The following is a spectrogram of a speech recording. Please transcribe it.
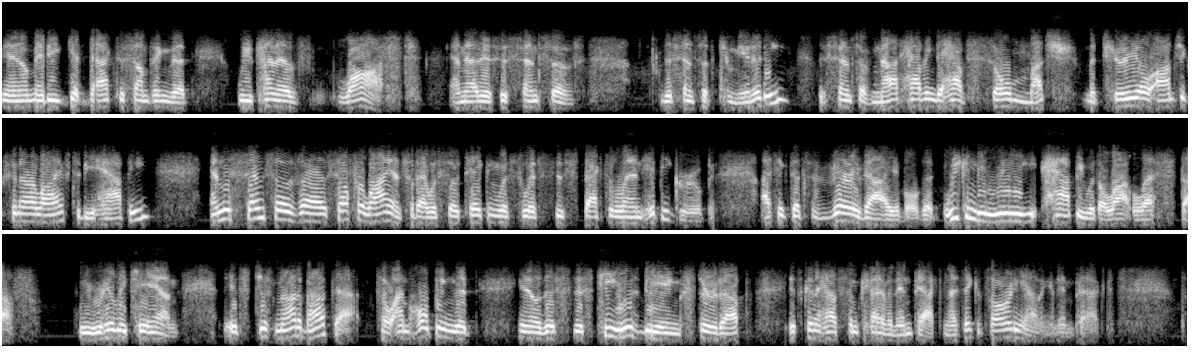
you know, maybe get back to something that we've kind of lost, and that is this sense of this sense of community, the sense of not having to have so much material objects in our life to be happy, and this sense of uh, self-reliance that I was so taken with with this Back to the Land hippie group. I think that's very valuable. That we can be really happy with a lot less stuff. We really can. It's just not about that. So I'm hoping that you know this this tea is being stirred up. It's going to have some kind of an impact, and I think it's already having an impact.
